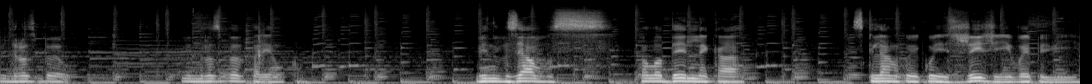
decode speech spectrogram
Він розбив. Він розбив тарілку. Він взяв з холодильника склянку якоїсь жижі і випив її.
